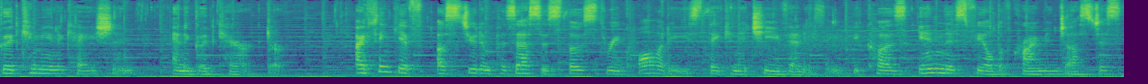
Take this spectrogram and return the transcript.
good communication, and a good character. I think if a student possesses those three qualities, they can achieve anything because in this field of crime and justice,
